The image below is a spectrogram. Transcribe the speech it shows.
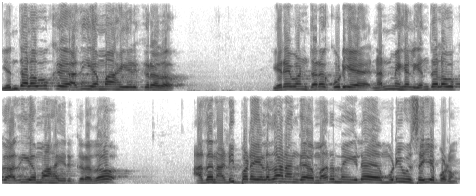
எந்த அளவுக்கு அதிகமாக இருக்கிறதோ இறைவன் தரக்கூடிய நன்மைகள் எந்த அளவுக்கு அதிகமாக இருக்கிறதோ அதன் அடிப்படையில் தான் அங்கே மறுமையில் முடிவு செய்யப்படும்.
